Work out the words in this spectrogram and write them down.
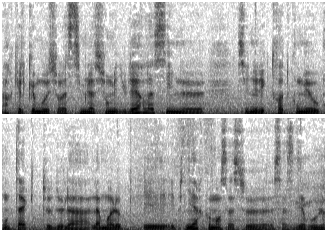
Alors quelques mots sur la stimulation médulaire, là c'est une, c'est une électrode qu'on met au contact de la, moelle épinière. Comment ça se, ça se déroule?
